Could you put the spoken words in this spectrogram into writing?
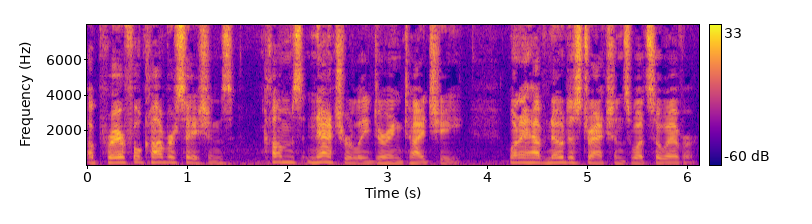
a prayerful conversations comes naturally during Tai Chi, when I have no distractions whatsoever.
